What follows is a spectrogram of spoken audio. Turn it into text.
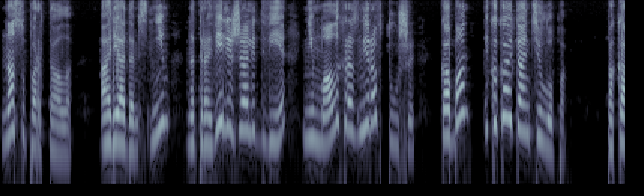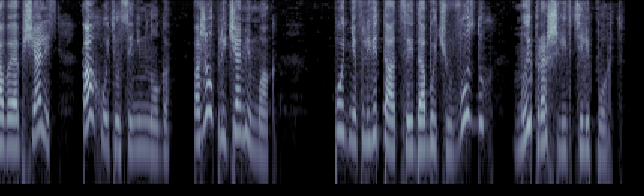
нас у портала, а рядом с ним на траве лежали две немалых размеров туши, кабан и какая-то антилопа. Пока вы общались, поохотился немного, пожал плечами маг. Подняв левитацией добычу в воздух, мы прошли в телепорт.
